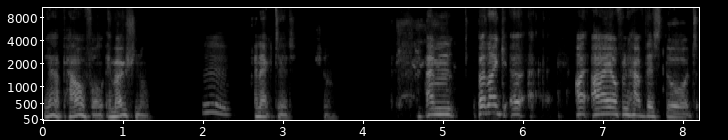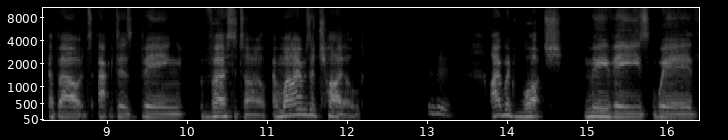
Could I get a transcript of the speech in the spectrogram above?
yeah, powerful, emotional, mm, connected. Sure. Um but like uh, I I often have this thought about actors being versatile. And when I was a child, mhm, I would watch movies with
